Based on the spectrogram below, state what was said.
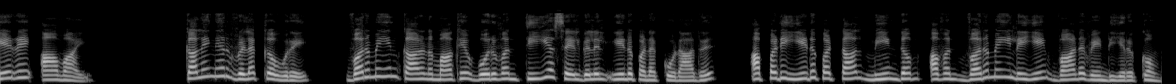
ஏழை ஆவாய். கலைஞர் விளக்க உரை வறுமையின் காரணமாக ஒருவன் தீய செயல்களில் ஈடுபடக்கூடாது அப்படி ஈடுபட்டால் மீண்டும் அவன் வறுமையிலேயே வாழ வேண்டியிருக்கும்.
